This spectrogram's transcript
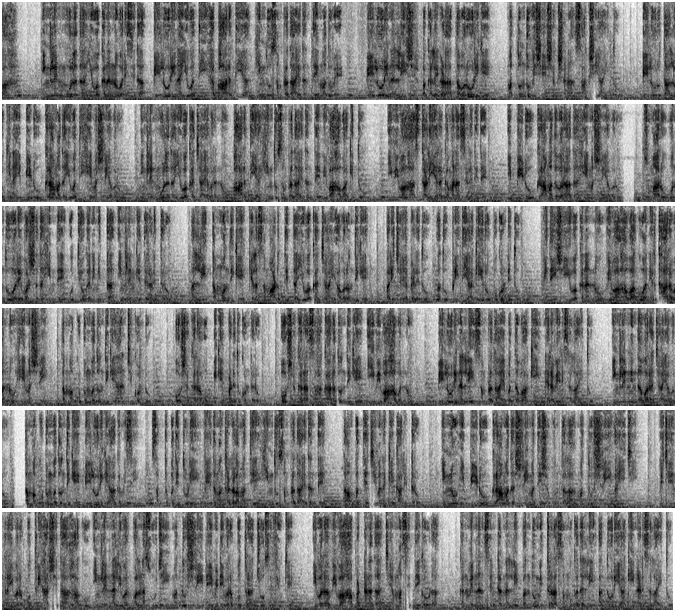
ವಿವಾಹ. ಇಂಗ್ಲೆಂಡ್ ಮೂಲದ ಯುವಕನನ್ನು ವರಿಸಿದ ಬೇಲೂರಿನ ಯುವತಿ ಭಾರತೀಯ ಹಿಂದೂ ಸಂಪ್ರದಾಯದಂತೆ ಮದುವೆ. ಬೇಲೂರಿನಲ್ಲಿ ಶಿಲ್ಪಕಲೆಗಳ ತವರೂರಿಗೆ ಮತ್ತೊಂದು ವಿಶೇಷ ಕ್ಷಣ ಸಾಕ್ಷಿಯಾಯಿತು. ಬೇಲೂರು ತಾಲೂಕಿನ ಇಬ್ಬೀಡು ಗ್ರಾಮದ ಯುವತಿ ಹೇಮಶ್ರೀ ಅವರು ಇಂಗ್ಲೆಂಡ್ ಮೂಲದ ಯುವಕ ಜಾಯ್ ಅವರನ್ನು ಭಾರತೀಯ ಹಿಂದೂ ಸಂಪ್ರದಾಯದಂತೆ ವಿವಾಹವಾಗಿದ್ದು, ಈ ವಿವಾಹ ಸ್ಥಳೀಯರ ಗಮನ ಸೆಳೆದಿದೆ. ಇಬ್ಬೀಡು ಗ್ರಾಮದವರಾದ ಹೇಮಶ್ರೀ ಅವರು ಸುಮಾರು ಒಂದೂವರೆ ವರ್ಷದ ಹಿಂದೆ ಉದ್ಯೋಗ ನಿಮಿತ್ತ ಇಂಗ್ಲೆಂಡ್ಗೆ ತೆರಳಿದ್ದರು. ಅಲ್ಲಿ ತಮ್ಮೊಂದಿಗೆ ಕೆಲಸ ಮಾಡುತ್ತಿದ್ದ ಯುವಕ ಜಾಯ್ ಅವರೊಂದಿಗೆ ಪರಿಚಯ ಬೆಳೆದು ಅದು ಪ್ರೀತಿಯಾಗಿ ರೂಪುಗೊಂಡಿತು. ವಿದೇಶಿ ಯುವಕನನ್ನು ವಿವಾಹವಾಗುವ ನಿರ್ಧಾರವನ್ನು ಹೇಮಶ್ರೀ ತಮ್ಮ ಕುಟುಂಬದೊಂದಿಗೆ ಹಂಚಿಕೊಂಡು ಪೋಷಕರ ಒಪ್ಪಿಗೆ ಪಡೆದುಕೊಂಡರು. ಪೋಷಕರ ಸಹಕಾರದೊಂದಿಗೆ ಈ ವಿವಾಹವನ್ನು ಬೇಲೂರಿನಲ್ಲಿ ಸಂಪ್ರದಾಯಬದ್ಧವಾಗಿ ನೆರವೇರಿಸಲಾಯಿತು. ಇಂಗ್ಲೆಂಡ್ನಿಂದ ವರಜಾಯ್ ಅವರು ತಮ್ಮ ಕುಟುಂಬದೊಂದಿಗೆ ಬೇಲೂರಿಗೆ ಆಗಮಿಸಿ ಸಪ್ತಪದಿ ತುಳಿ ವೇದಮಂತ್ರಗಳ ಮಧ್ಯೆ ಹಿಂದೂ ಸಂಪ್ರದಾಯದಂತೆ ದಾಂಪತ್ಯ ಜೀವನಕ್ಕೆ ಕಾಲಿಟ್ಟರು. ಇನ್ನು ಇಬ್ಬೀಡು ಗ್ರಾಮದ ಶ್ರೀಮತಿ ಶಕುಂತಲಾ ಮತ್ತು ಶ್ರೀ ಐಜಿ, ವಿಜೇಂದ್ರ ಇವರ ಪುತ್ರಿ ಹರ್ಷಿತಾ ಹಾಗೂ ಇಂಗ್ಲೆಂಡ್ನ ಲಿವರ್ಪಲ್ನ ಸೂಜಿ ಮತ್ತು ಶ್ರೀ ಡೇವಿಡ್ ಇವರ ಪುತ್ರ ಜೋಸೆಫ್ ಯುಕೆ. ಇವರ ವಿವಾಹ ಪಟ್ಟಣದ ಜಿಯಮ್ಮ ಸಿದ್ದೇಗೌಡ ಕನ್ವೆನ್ಷನ್ ಸೆಂಟರ್ನಲ್ಲಿ ಬಂಧು ಮಿತ್ರರ ಸಮ್ಮುಖದಲ್ಲಿ ಅದ್ದೂರಿಯಾಗಿ ನಡೆಸಲಾಯಿತು.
